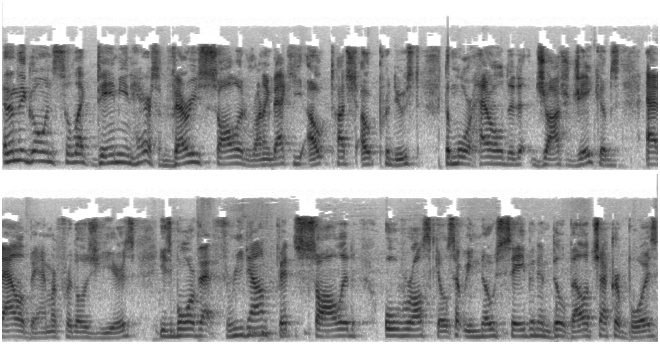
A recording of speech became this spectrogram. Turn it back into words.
and then they go and select Damien Harris, a very solid running back. He out touched, out produced the more heralded Josh Jacobs at Alabama for those years. He's more of that three down fit, solid overall skill set. We know Saban and Bill Belichick are boys,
